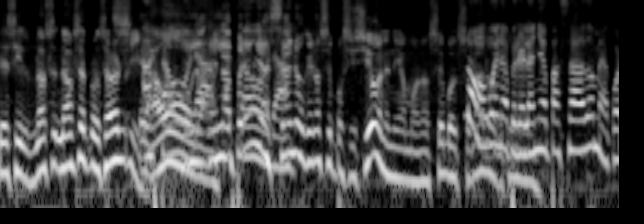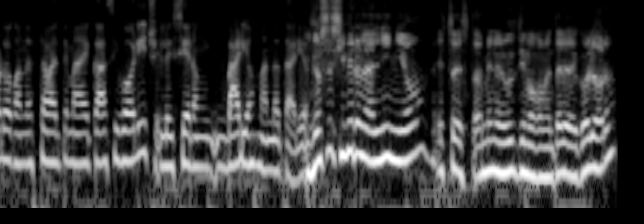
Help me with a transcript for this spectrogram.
Quiero decir, no se, no se pronunciaron Sí. ahora. Hasta ahora. en la previa es sano que no se posicionen, digamos, no sé, Bolsonaro. No, bueno, pero el año pasado, me acuerdo cuando estaba el tema de Casi Boric, lo hicieron varios mandatarios. Y no sé si vieron al niño, esto es también el último comentario de color,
